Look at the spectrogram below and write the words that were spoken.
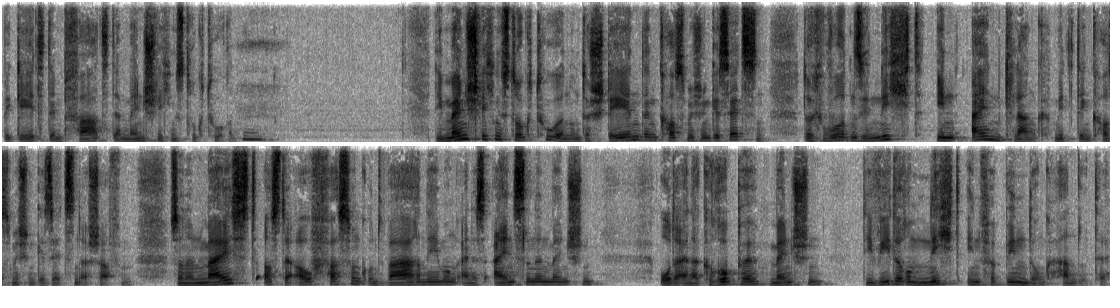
begeht den Pfad der menschlichen Strukturen. Hm. Die menschlichen Strukturen unterstehen den kosmischen Gesetzen, doch wurden sie nicht in Einklang mit den kosmischen Gesetzen erschaffen, sondern meist aus der Auffassung und Wahrnehmung eines einzelnen Menschen oder einer Gruppe Menschen, die wiederum nicht in Verbindung handelte.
